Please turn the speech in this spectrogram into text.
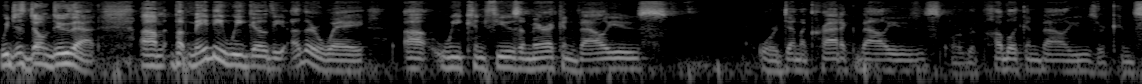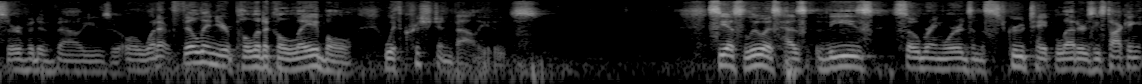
we just don't do that. Um, but maybe we go the other way. Uh, we confuse American values or democratic values or Republican values or conservative values or, or whatever. Fill in your political label with Christian values. C.S. Lewis has these sobering words in the Screwtape letters. He's talking,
